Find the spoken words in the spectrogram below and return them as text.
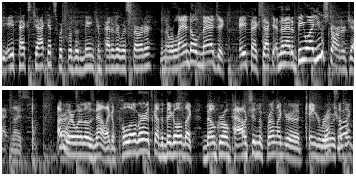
The Apex jackets, which were the main competitor with starter. An Orlando Magic Apex jacket, and then I had a BYU starter jacket. nice. I'd All wear one of those now, like a pullover. It's got the big old like Velcro pouch in the front, like you're a kangaroo or Retro? something.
